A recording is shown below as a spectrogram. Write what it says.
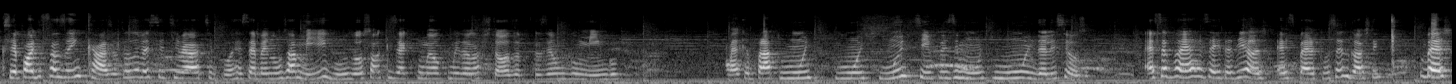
que você pode fazer em casa toda vez que você estiver, tipo, recebendo uns amigos ou só quiser comer uma comida gostosa, fazer um domingo. É um prato muito, muito, muito simples e muito, muito delicioso. Essa foi a receita de hoje. Eu espero que vocês gostem. Um beijo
